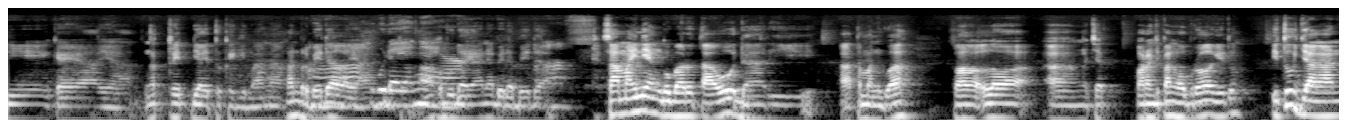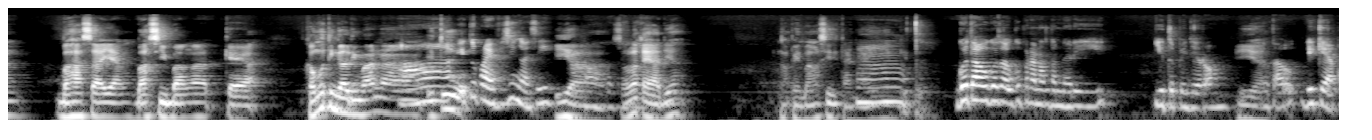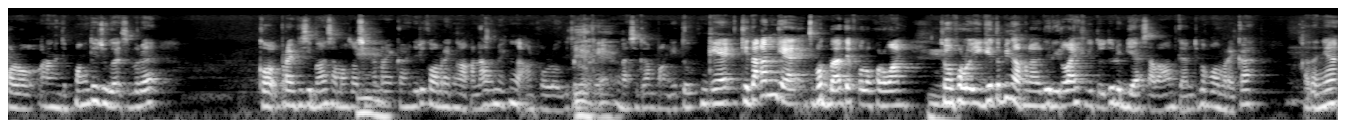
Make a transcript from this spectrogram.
kayak ya ngetreat dia itu kayak gimana. Kan berbeda lah ya. Oh, kebudayaannya Ah, ya. kebudayaannya beda-beda. Ah. sama ini yang gue baru tahu dari uh, teman gue kalau lo uh, ngechat orang Jepang ngobrol gitu itu jangan bahasa yang basi banget. Kayak kamu tinggal di mana? Ah, itu itu privacy nggak sih? Iya Oh, soalnya kayak dia ngapain banget sih ditanyain? Hmm. gitu. Gue tahu gue tahu gue pernah nonton dari YouTube Jerome. Iya. Gue tahu. Dia kayak kalau orang Jepang tuh juga sebenarnya kalau privacy banget sama sosmed Hmm. mereka. Jadi kalau mereka nggak kenal mereka nggak unfollow gitu loh. Iya, kayak iya. nggak segampang itu. Kayak kita kan kayak cepet banget ya follow followan Hmm. cuma follow IG tapi nggak kenal diri live gitu. Itu udah biasa banget kan. Cuma kalau mereka katanya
